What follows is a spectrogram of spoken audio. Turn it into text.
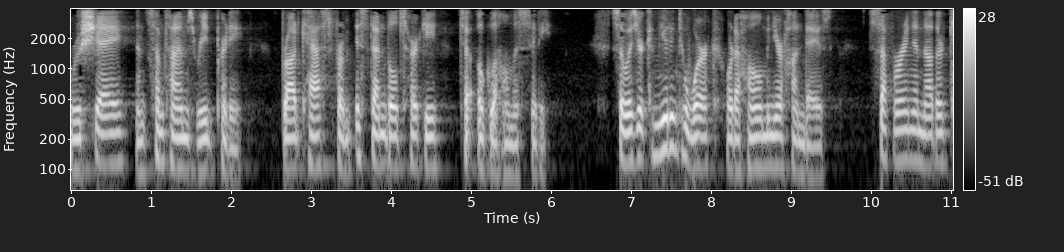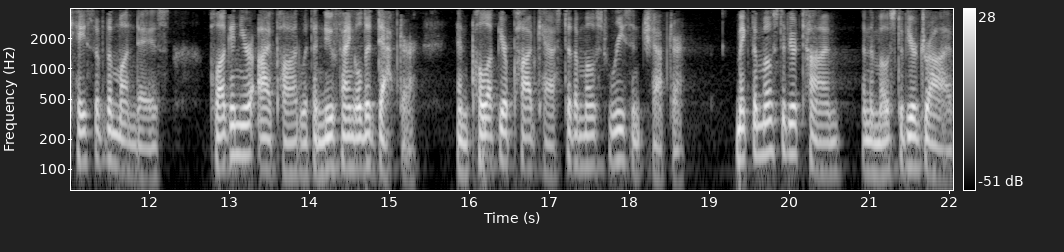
Ruche, and sometimes Reed Priddy broadcast from Istanbul, Turkey to Oklahoma City. So as you're commuting to work or to home in your Hyundais, suffering another case of the Mondays, plug in your iPod with a newfangled adapter and pull up your podcast to the most recent chapter. Make the most of your time and the most of your drive.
